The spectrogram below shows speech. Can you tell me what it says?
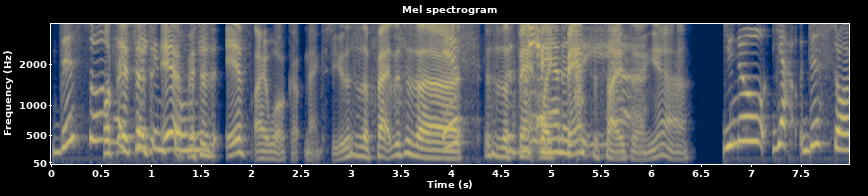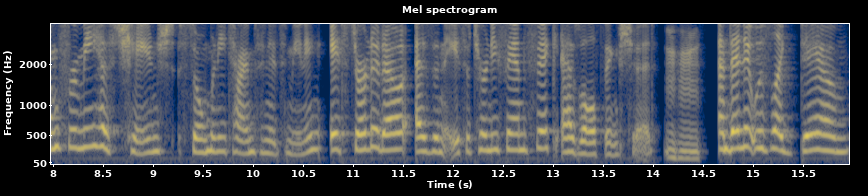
this song. Well, it says if. so it says if I woke up next to you. This is a fa- this is a If- this is a This fan- is like fantasy, yeah. fantasizing. Yeah. You know, yeah, this song for me has changed so many times in its meaning. It started out as an Ace Attorney fanfic, as all things should. Mm-hmm. And then it was like, damn,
